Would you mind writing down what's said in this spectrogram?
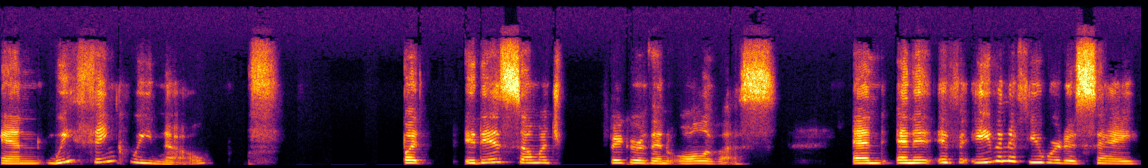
And we think we know but it is so much bigger than all of us. And and if even if you were to say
